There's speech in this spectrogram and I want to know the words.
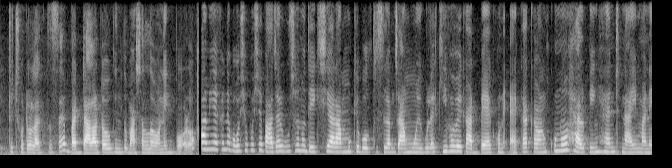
একটু ছোট লাগতেছে বাট ডালাটাও কিন্তু মাসাল্লাহ অনেক বড়। আমি এখানে বসে বসে বাজার গুছানো দেখছি আর আম্মুকে বলতেছিলাম যে, আম্মু, এগুলা কীভাবে কাটবে এখন একা? কারণ কোনো হেল্পিং হ্যান্ড নাই। মানে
